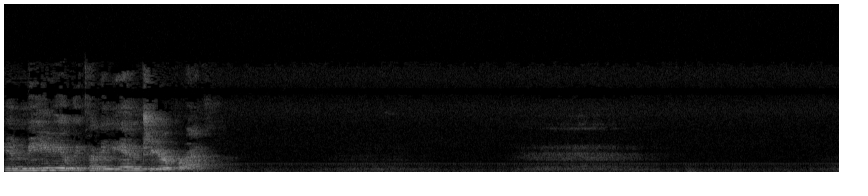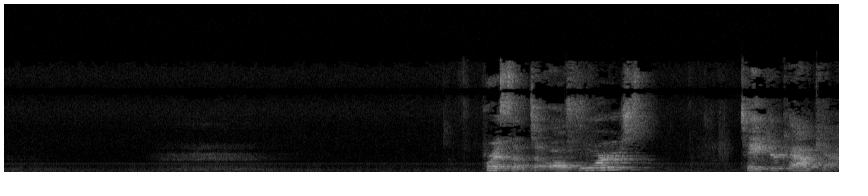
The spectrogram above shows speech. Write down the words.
Immediately coming into your breath. Press up to all fours. Take your cow cat.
